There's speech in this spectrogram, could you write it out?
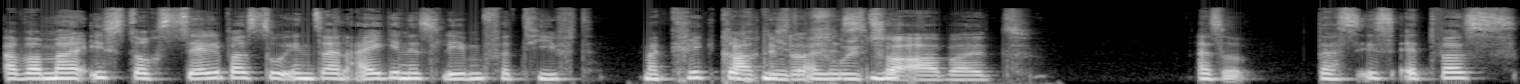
aber man ist doch selber so in sein eigenes Leben vertieft. Man kriegt doch Gerade in nicht der alles Früh mit. zur Arbeit. Also, das ist etwas,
